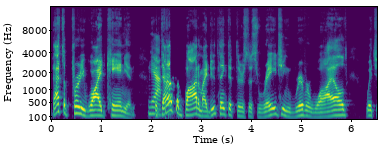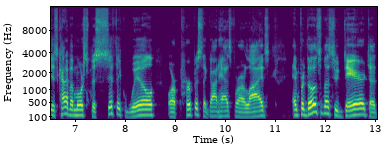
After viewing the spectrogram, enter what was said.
that's a pretty wide canyon. Yeah. But down at the bottom, I do think that there's this raging river wild, which is kind of a more specific will or purpose that God has for our lives. And for those of us who dare to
